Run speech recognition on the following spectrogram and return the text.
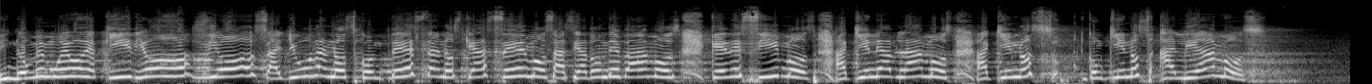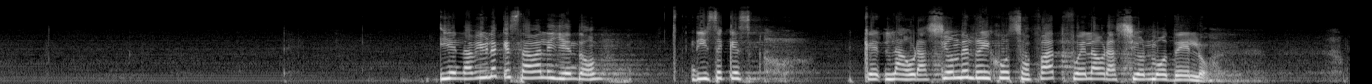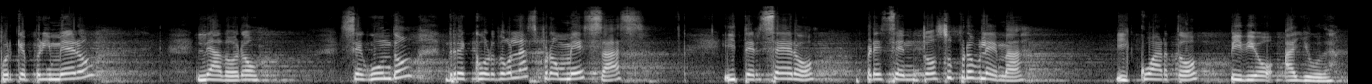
Y no me muevo de aquí, Dios, Dios, ayúdanos, contéstanos, ¿qué hacemos? ¿Hacia dónde vamos? ¿Qué decimos? ¿A quién le hablamos? ¿A quién nos, con quién nos aliamos? Y en la Biblia que estaba leyendo, dice que, es, que la oración del rey Josafat fue la oración modelo. Porque primero le adoró. Segundo, recordó las promesas. Y tercero, presentó su problema. Y cuarto, pidió ayuda.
